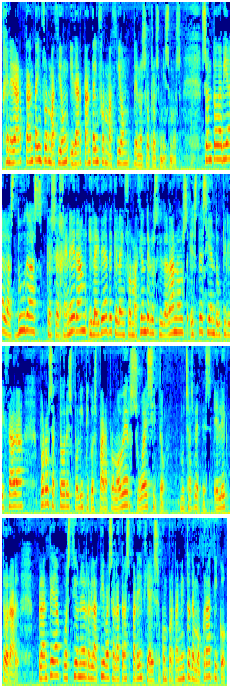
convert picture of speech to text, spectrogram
generar tanta información y dar tanta información de nosotros mismos. Son todavía las dudas que se generan y la idea de que la información de los ciudadanos esté siendo utilizada por los actores políticos para promover su éxito muchas veces electoral, plantea cuestiones relativas a la transparencia y su comportamiento democrático,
